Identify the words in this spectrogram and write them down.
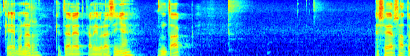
Oke benar. Kita lihat kalibrasinya. Mentok. SWR 1,1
